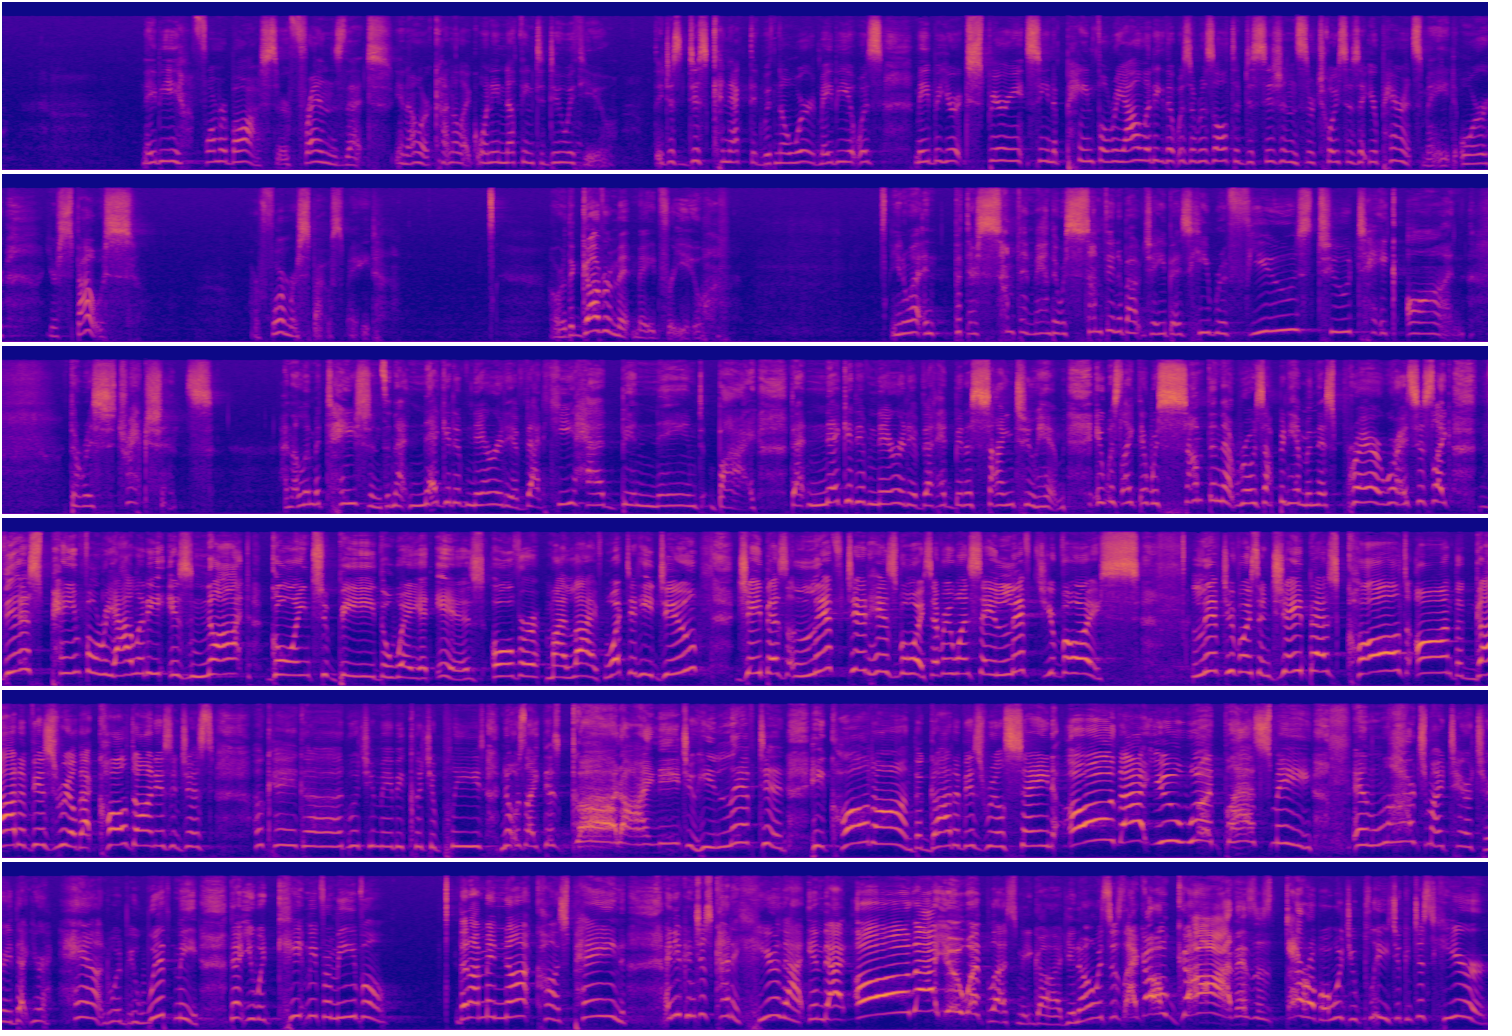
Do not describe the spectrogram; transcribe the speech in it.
Maybe former boss or friends that, you know, are kind of like wanting nothing to do with you. They just disconnected with no word. Maybe it was, maybe you're experiencing a painful reality that was a result of decisions or choices that your parents made or your spouse or former spouse made or the government made for you. You know what? And, but there's something, man, there was something about Jabez. He refused to take on the restrictions and the limitations and that negative narrative that he had been named by, that negative narrative that had been assigned to him. It was like there was something that rose up in him in this prayer where it's just like, this painful reality is not going to be the way it is over my life. What did he do? Jabez lifted his voice. Everyone say, lift your voice. Lift your voice. And Jabez called on the God of Israel. That called on isn't just, okay, God, would you maybe, could you please? No, it was like this God, I need you. He lifted, he called on the God of Israel, saying, Oh, that you would bless me, enlarge my territory, that your hand would be with me, that you would keep me from evil that I may not cause pain. And you can just kind of hear that in that, oh, that you would bless me, God. You know, it's just like, oh, God, this is terrible. Would you please? You can just hear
